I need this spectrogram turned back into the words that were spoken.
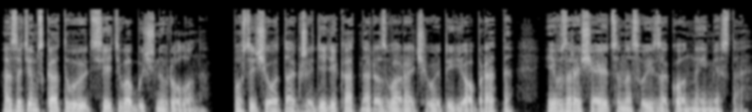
а затем скатывают сеть в обычный рулон, после чего также деликатно разворачивают ее обратно и возвращаются на свои законные места.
